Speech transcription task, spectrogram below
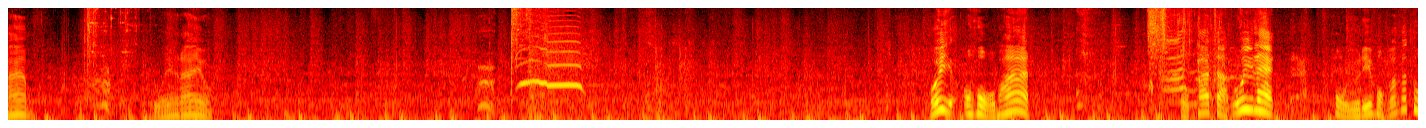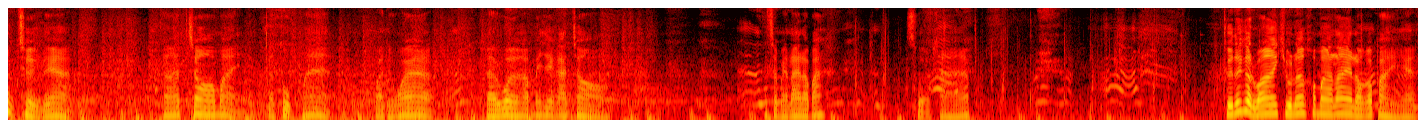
ข้ามถือว่ายังได้อยู่เฮ้ย โอ้โห พลาดโอ้พลาดจัด อุ้ยแหลกโอ้อยู่ดีผมก็กระตุกเฉยเลยอะการ์ดจอใหม่ กระตุกมาก หมายถึงว่าไดเวอร์ครับไม่ใช่การ์ดจอจะไม่ไล่แล้วปะสวยครับ คือถ้าเกิดว่าคิวเลอร์เขามาไล่เราก็ไปเงี้ย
